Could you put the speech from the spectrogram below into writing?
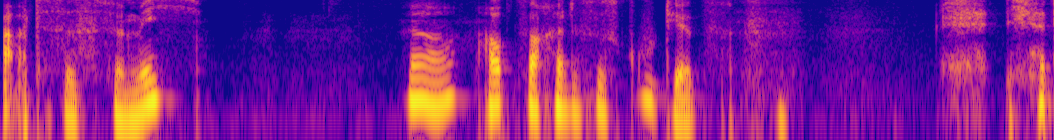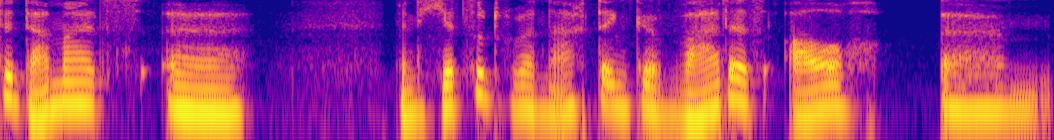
Aber das ist für mich, ja, Hauptsache, das ist gut jetzt. Ich hatte damals, äh, wenn ich jetzt so drüber nachdenke, war das auch ähm,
